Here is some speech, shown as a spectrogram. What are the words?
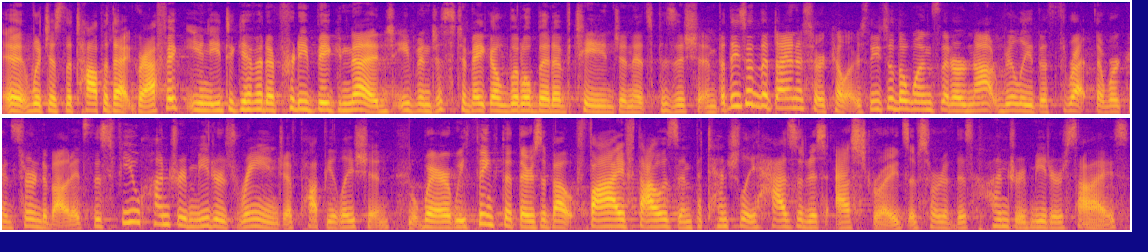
Uh, which is the top of that graphic, you need to give it a pretty big nudge, even just to make a little bit of change in its position. But these are the dinosaur killers. These are the ones that are not really the threat that we're concerned about. It's this few hundred meters range of population where we think that there's about 5,000 potentially hazardous asteroids of sort of this 100 meter size,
